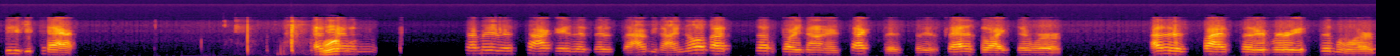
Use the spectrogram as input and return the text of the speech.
speed attack. And What- then somebody was talking that there's, I mean, I know about stuff going on in Texas, but it sounds like there were other spots that are very similar.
